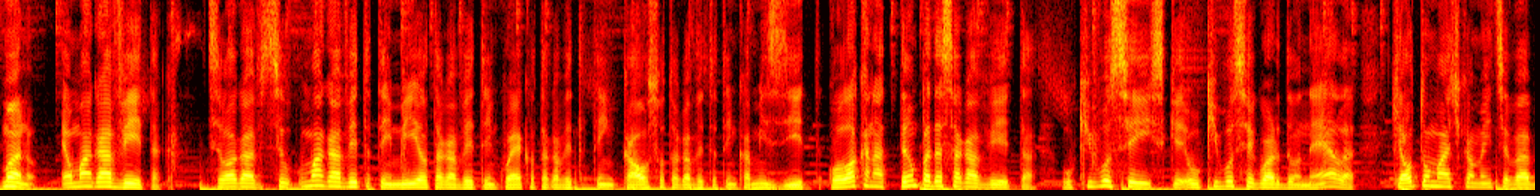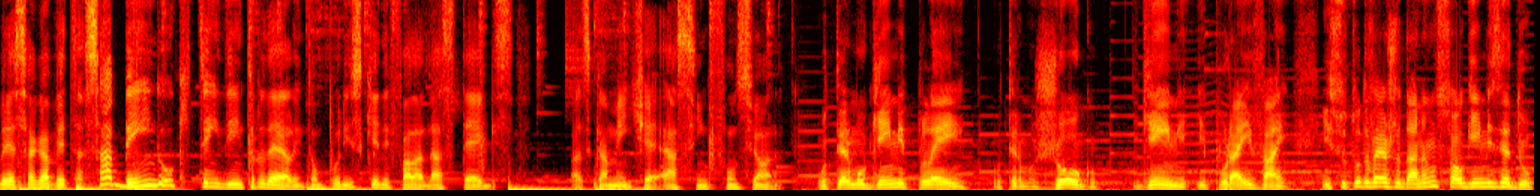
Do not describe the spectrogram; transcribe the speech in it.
Mano, é uma gaveta, cara. Se uma, gaveta tem meia, outra gaveta tem cueca, outra gaveta tem calça, outra gaveta tem camiseta. Coloca na tampa dessa gaveta o que você, o que você guardou nela, que automaticamente você vai abrir essa gaveta sabendo o que tem dentro dela. Então por isso que ele fala das tags. Basicamente é assim que funciona. O termo gameplay, o termo jogo, game e por aí vai. Isso tudo vai ajudar não só o Games Edu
